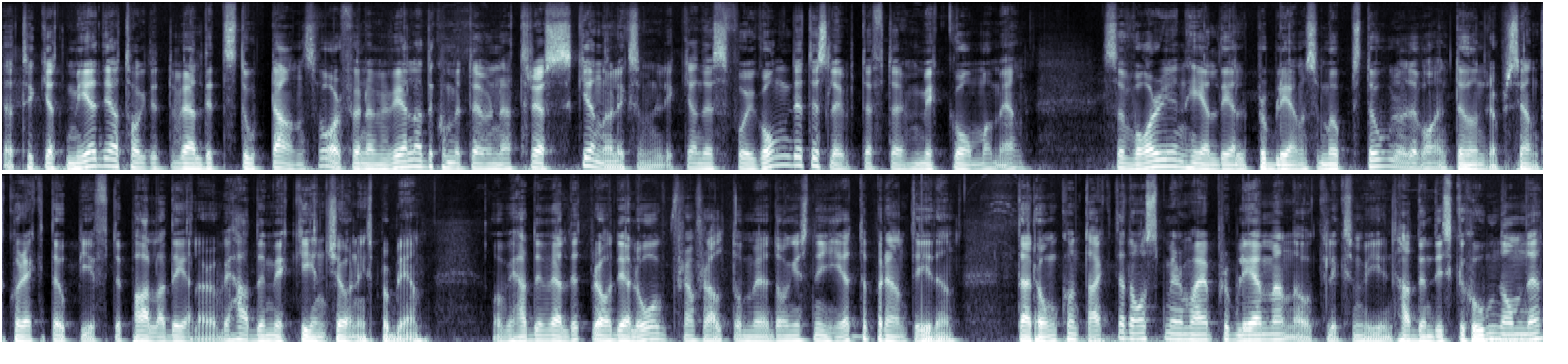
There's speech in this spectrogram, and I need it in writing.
jag tycker att media har tagit ett väldigt stort ansvar för när vi väl hade kommit över den här tröskeln och liksom lyckades få igång det till slut efter mycket om och men så var det ju en hel del problem som uppstod och det var inte 100% korrekta uppgifter på alla delar och vi hade mycket inkörningsproblem. Och vi hade en väldigt bra dialog, framförallt med Dagens Nyheter på den tiden. Där de kontaktade oss med de här problemen och liksom vi hade en diskussion om det.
